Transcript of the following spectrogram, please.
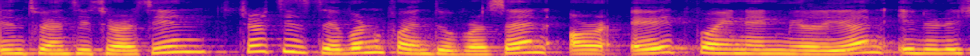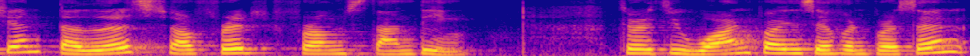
In 2013, 37.2% or 8.9 million Indonesian toddlers suffered from stunting. 31.7%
